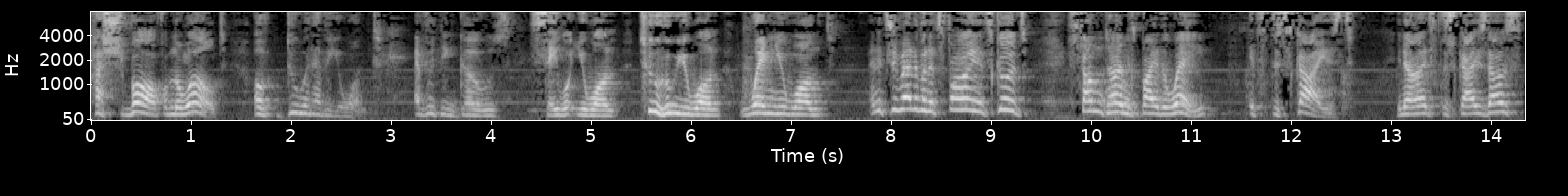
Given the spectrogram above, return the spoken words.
hashbah from the world of do whatever you want. Everything goes, say what you want, to who you want, when you want, and it's irrelevant, it's fine, it's good. Sometimes, by the way, it's disguised. You know it's disguised as?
